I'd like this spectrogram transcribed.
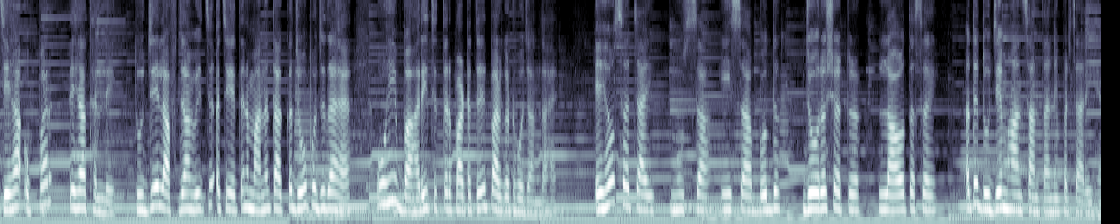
ਜਿਹਾ ਉੱਪਰ, ਤਿਹਾ ਥੱਲੇ। ਦੂਜੇ ਲਫ਼ਜ਼ਾਂ ਵਿੱਚ ਅਚੇਤਨ ਮਨ ਤੱਕ ਜੋ ਪੁੱਜਦਾ ਹੈ, ਉਹੀ ਬਾਹਰੀ ਚਿੱਤਰਪਟ ਤੇ ਪ੍ਰਗਟ ਹੋ ਜਾਂਦਾ ਹੈ। ਇਹੋ ਸਚਾਈ, ਮੂਸਾ, ਈਸਾ, ਬੁੱਧ ਜੋਰਸ਼ਟਰ ਲਾਓ ਤਸੇ ਅਤੇ ਦੂਜੇ ਮਹਾਨ ਸੰਤਾਂ ਨੇ ਪ੍ਰਚਾਰੀ ਹੈ।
